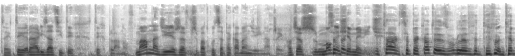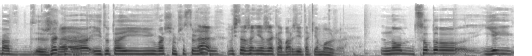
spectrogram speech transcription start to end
tej, tej realizacji tych, tych planów. Mam nadzieję, że w przypadku CPK będzie inaczej, chociaż mogę CP... się mylić. Tak, CPK to jest w ogóle temat rzeka Rzek. i tutaj właśnie przez to, że... E, myślę, że nie rzeka, bardziej takie morze. No, co do jej...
